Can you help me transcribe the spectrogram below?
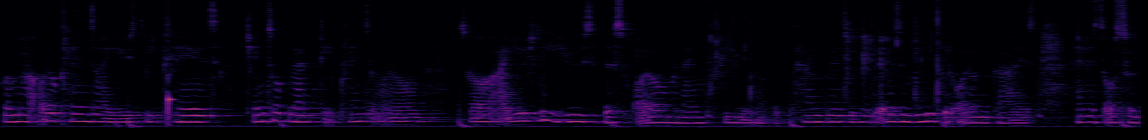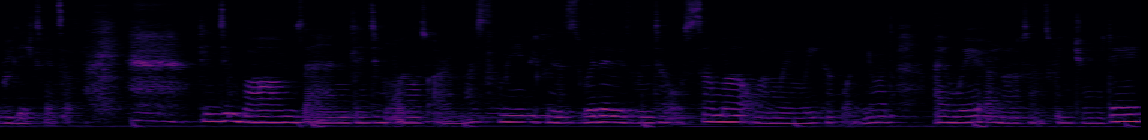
For my oil cleanser, I use the Klairs Gentle Black Deep Cleansing Oil. So I usually use this oil when I'm feeling a bit pampered because it is a really good oil, you guys, and it's also really expensive. cleansing balms and cleansing oils are a must for me because whether it is winter or summer or I'm wearing makeup or not, I wear a lot of sunscreen during the day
